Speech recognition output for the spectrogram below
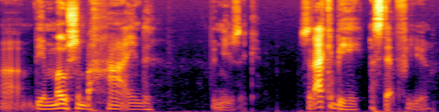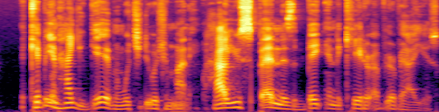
um, the emotion behind the music. So that could be a step for you. It could be in how you give and what you do with your money. How you spend is a big indicator of your values.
